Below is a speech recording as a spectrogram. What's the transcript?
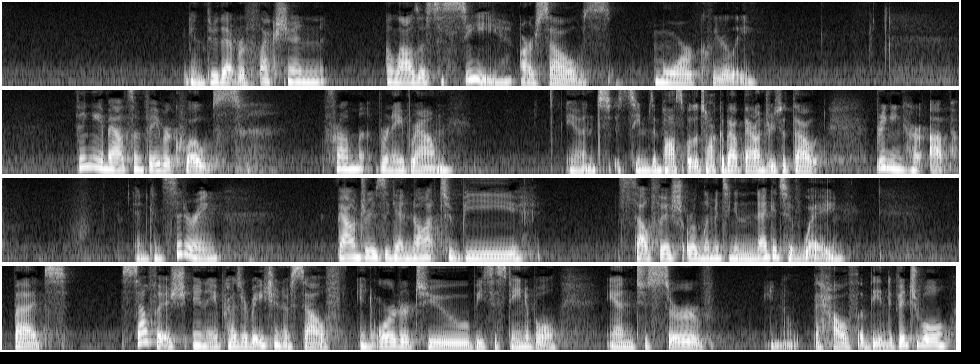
again, through that reflection, allows us to see ourselves more clearly. Thinking about some favorite quotes from Brene Brown. And it seems impossible to talk about boundaries without bringing her up and considering boundaries, again, not to be selfish or limiting in a negative way, but selfish in a preservation of self in order to be sustainable and to serve, you know, the health of the individual,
